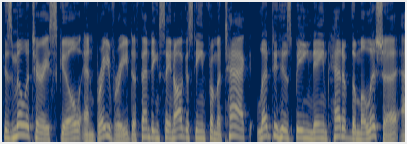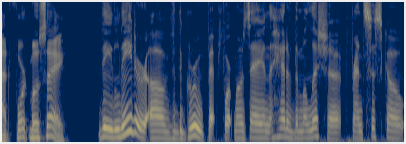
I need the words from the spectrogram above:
His military skill and bravery defending St. Augustine from attack led to his being named head of the militia at Fort Mose. The leader of the group at Fort Mose and the head of the militia, Francisco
